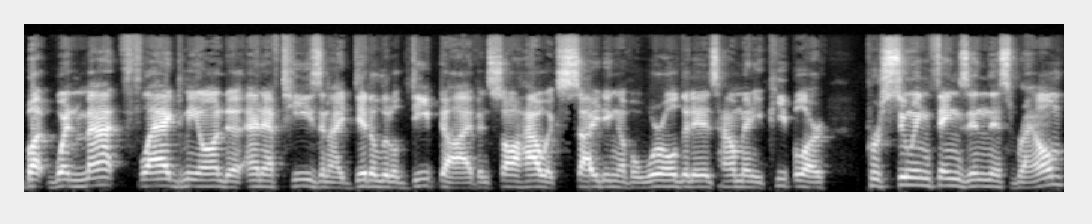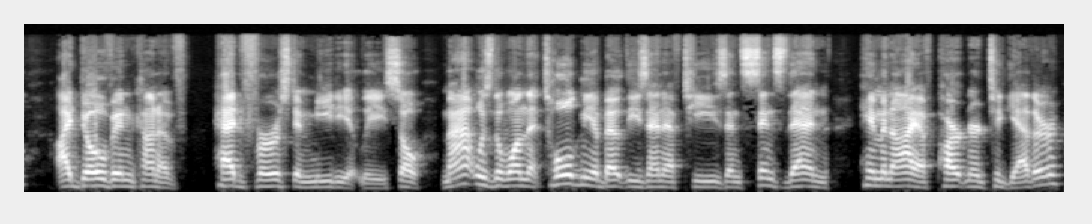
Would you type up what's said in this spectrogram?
but when Matt flagged me onto NFTs and I did a little deep dive and saw how exciting of a world it is, how many people are pursuing things in this realm, I dove in kind of head first immediately. So Matt was the one that told me about these NFTs. And since then, him and I have partnered together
